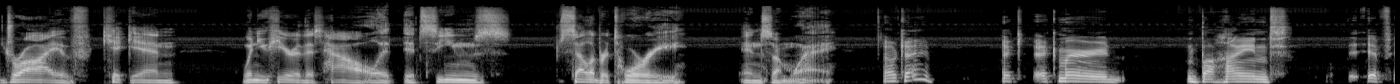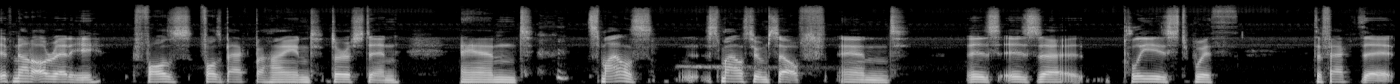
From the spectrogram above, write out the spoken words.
drive kick in when you hear this howl. It, it seems celebratory in some way. Okay. Ik- Ikmer behind, if if not already, falls falls back behind Durston and smiles smiles to himself and is is uh, pleased with the fact that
